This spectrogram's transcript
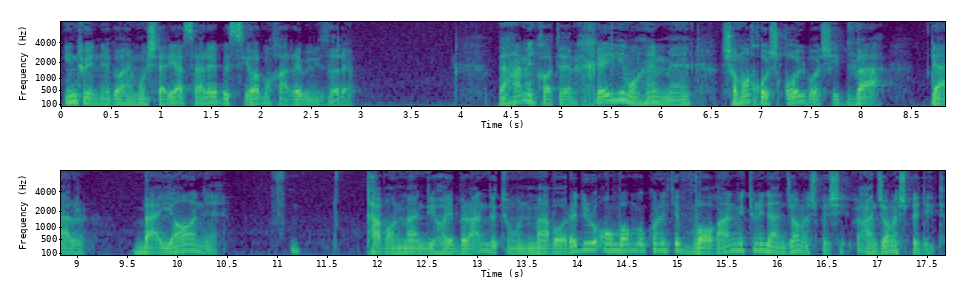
این توی نگاه مشتری اثر بسیار مخربی می‌ذاره. به همین خاطر خیلی مهمه شما خوشقول باشید و در بیان توانمندی های برندتون مواردی رو عنوان بکنید که واقعا می‌تونید انجامش بشید انجامش بدید.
